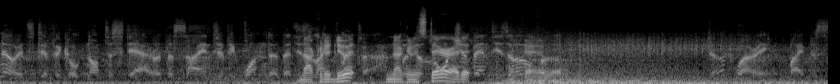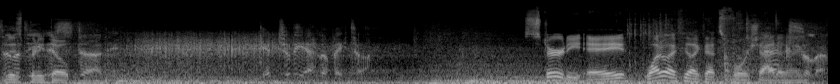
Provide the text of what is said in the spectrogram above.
Know it's difficult not to stare at the scientific wonder that is Not gonna do it. I'm not gonna stare at it. Okay, will. Don't worry, my facility pretty dope. sturdy. Get to the elevator. Sturdy, eh? Why do I feel like that's foreshadowing? Excellent.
